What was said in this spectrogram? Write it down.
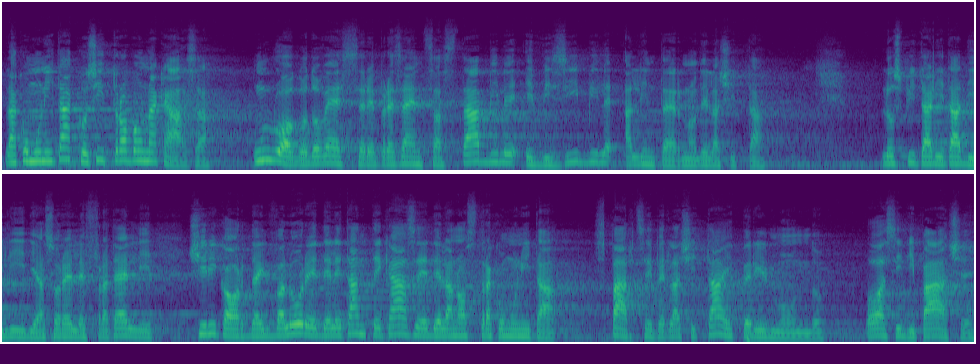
La comunità così trova una casa, un luogo dove essere presenza stabile e visibile all'interno della città. L'ospitalità di Lidia, sorelle e fratelli, ci ricorda il valore delle tante case della nostra comunità, sparse per la città e per il mondo, oasi di pace,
